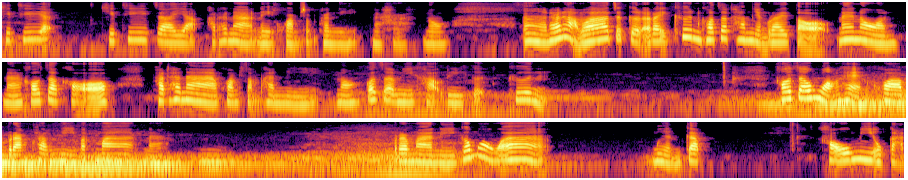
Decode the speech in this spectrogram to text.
คิดที่ คิดที่จะอยากพัฒนาในความสัมพันธ์นี้นะคะเนาะถ้าถามว่าจะเกิดอะไรขึ้นเขาจะทำอย่างไรต่อแน่นอนนะเขาจะขอพัฒนาความสัมพันธ์นี้เนาะก็จะมีข่าวดีเกิดขึ้น เขาจะหวงแหนความรักครั้งนี้มาก ๆ นะประมาณนี้ก็มองว่าเหมือนกับเขามีโอกาส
